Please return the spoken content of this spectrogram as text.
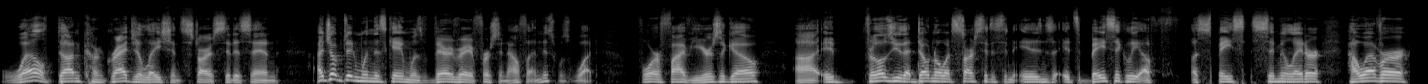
Well done. Congratulations, Star Citizen. I jumped in when this game was very, very first in alpha, and this was what, four or five years ago? Uh, it, for those of you that don't know what Star Citizen is, it's basically a a space simulator. However,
